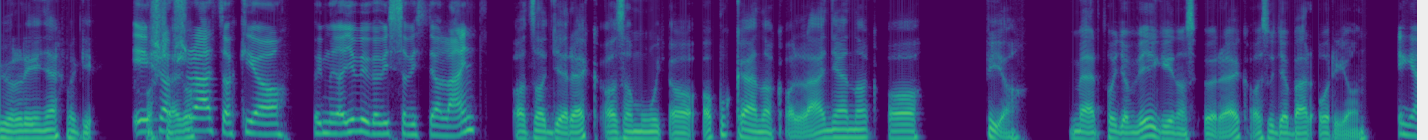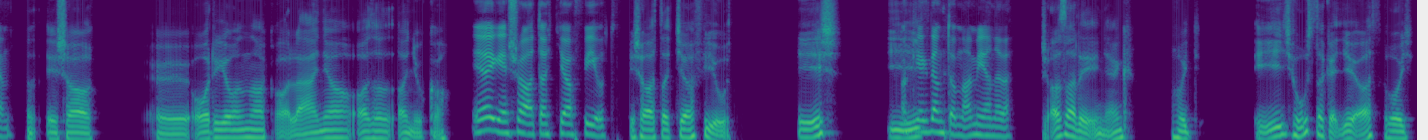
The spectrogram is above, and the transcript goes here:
űrlények, meg És a srác, aki a, hogy a jövőbe visszaviszi a lányt, az a gyerek, az amúgy a apukának, a lányának a fia. Mert hogy a végén az öreg, az ugyebár Orion. Igen. És a ö, Orionnak a lánya az az anyuka. Ja, igen, és altatja a fiút. És altatja a fiút. És így... Akinek nem tudom már mi a neve. És az a lényeg, hogy így húztak egy olyat, hogy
